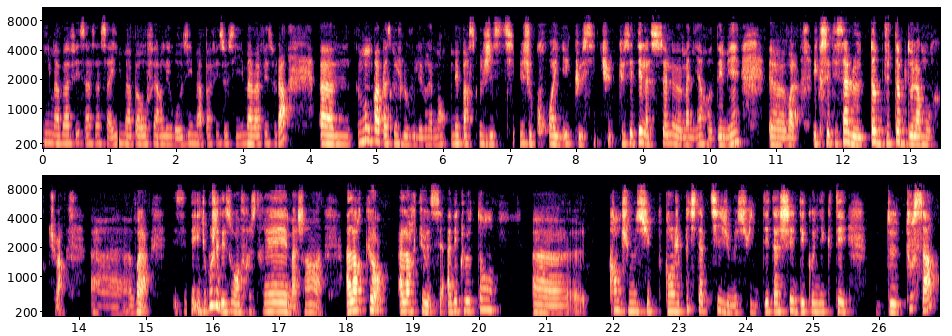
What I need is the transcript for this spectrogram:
il m'a pas fait ça ça ça. Il m'a pas offert les roses. Il m'a pas fait ceci. Il m'a pas fait cela euh, non pas parce que je le voulais vraiment mais parce que j'estimais je croyais que si tu que c'était la seule manière d'aimer voilà. Et que c'était ça le top du top de l'amour tu vois. Voilà. Et, et du coup j'étais souvent frustrée machin. Alors que alors que c'est avec le temps euh, quand je me suis, quand petit à petit, je me suis détachée, déconnectée de tout ça,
